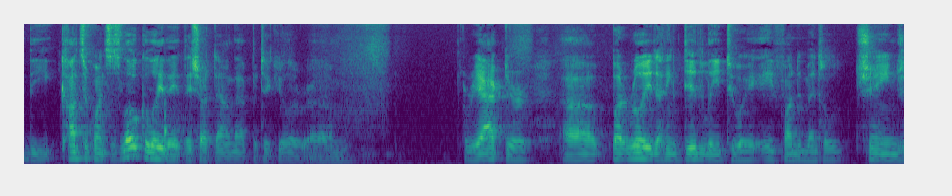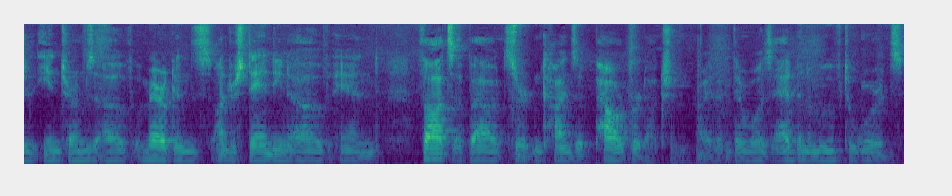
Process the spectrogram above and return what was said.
the consequences locally, they, they shut down that particular um, reactor. Uh, but really, I think did lead to a, a fundamental change in, in terms of Americans' understanding of and thoughts about certain kinds of power production. Right, and there was had been a move towards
